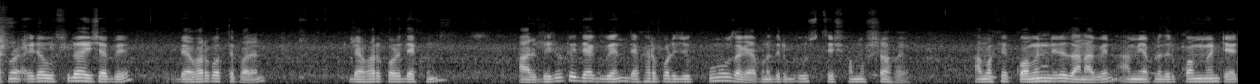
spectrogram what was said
আপনার এটা উসুলা হিসাবে ব্যবহার করতে পারেন। ব্যবহার করে দেখুন। আর ভিডিওটি দেখবেন, দেখার পরে যদি কোনো জায়গায় আপনাদের বুঝতে সমস্যা হয়, আমাকে কমেন্টে জানাবেন, আমি আপনাদের কমেন্টের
